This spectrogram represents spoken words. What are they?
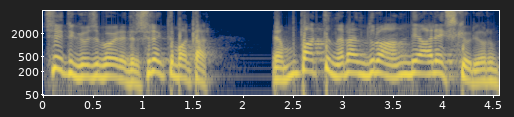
Sürekli gözü böyledir. Sürekli bakar. Yani bu baktığında ben Duran bir Alex görüyorum.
